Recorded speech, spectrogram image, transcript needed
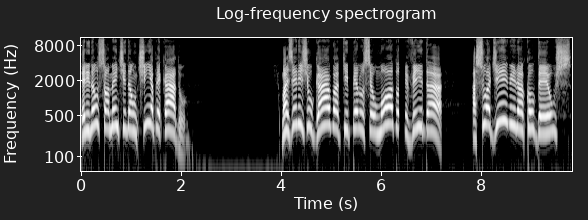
ele não somente não tinha pecado, mas ele julgava que, pelo seu modo de vida, a sua dívida com Deus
